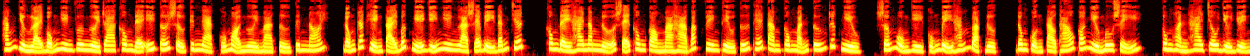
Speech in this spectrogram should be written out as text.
hắn dừng lại bỗng nhiên vươn người ra không để ý tới sự kinh ngạc của mọi người mà tự tin nói, Động trắc hiện tại bất nghĩa dĩ nhiên là sẽ bị đánh chết, không đầy hai năm nữa sẽ không còn mà Hà Bắc viên thiệu tứ thế tam công mảnh tướng rất nhiều, sớm muộn gì cũng bị hắn đoạt được, đông quận Tào Tháo có nhiều mưu sĩ, tung hoành hai châu dự duyện,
